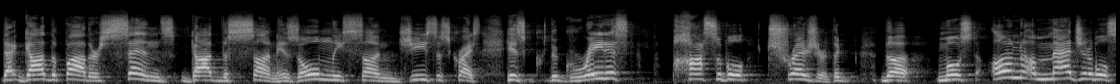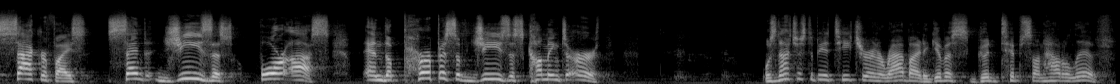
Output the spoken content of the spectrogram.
that God the Father sends God the Son, His only Son, Jesus Christ, His, the greatest possible treasure, the, the most unimaginable sacrifice sent Jesus for us. And the purpose of Jesus coming to earth was not just to be a teacher and a rabbi to give us good tips on how to live.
